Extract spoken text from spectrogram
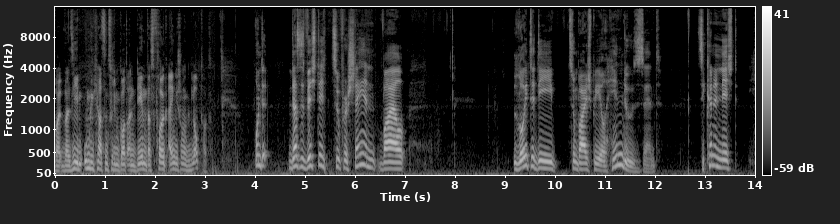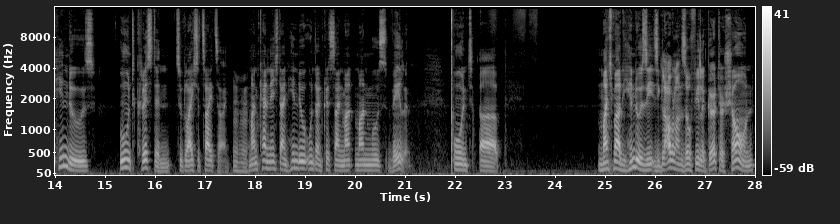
Weil, weil sie eben umgekehrt sind zu dem Gott, an dem das Volk eigentlich schon mal geglaubt hat. Und das ist wichtig zu verstehen, weil Leute, die zum Beispiel Hindus sind, sie können nicht Hindus und Christen zu gleicher Zeit sein. Man kann nicht ein Hindu und ein Christ sein, man, man muss wählen. Und äh, manchmal die Hindus, sie, sie glauben an so viele Götter schon,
